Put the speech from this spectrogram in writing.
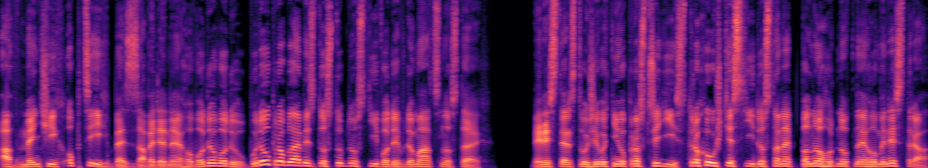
A v menších obcích bez zavedeného vodovodu budou problémy s dostupností vody v domácnostech. Ministerstvo životního prostředí s trochou štěstí dostane plnohodnotného ministra,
